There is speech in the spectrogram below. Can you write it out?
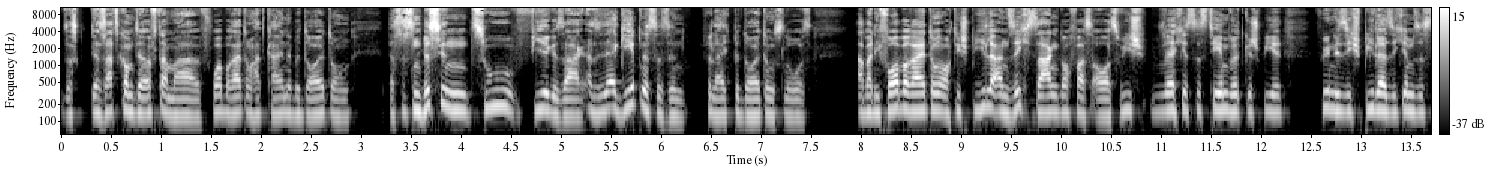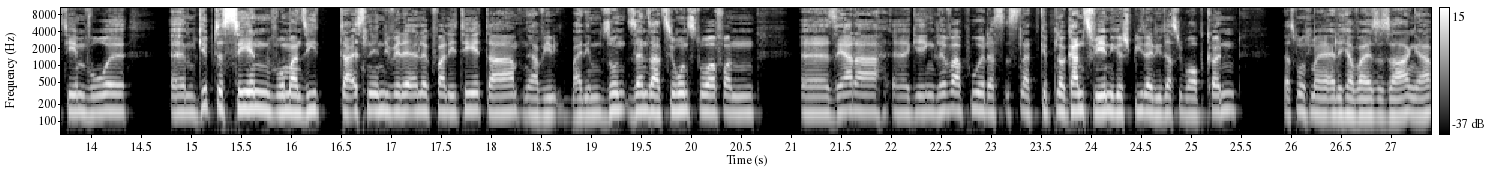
das, der Satz kommt ja öfter mal, Vorbereitung hat keine Bedeutung. Das ist ein bisschen zu viel gesagt. Also die Ergebnisse sind vielleicht bedeutungslos. Aber die Vorbereitung, auch die Spiele an sich sagen doch was aus. Wie, welches System wird gespielt? Fühlen die sich Spieler sich im System wohl? Ähm, gibt es Szenen, wo man sieht, da ist eine individuelle Qualität da? Ja, wie bei dem Sensationstor von äh, Serda äh, gegen Liverpool. Das ist, das gibt nur ganz wenige Spieler, die das überhaupt können. Das muss man ja ehrlicherweise sagen, ja.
